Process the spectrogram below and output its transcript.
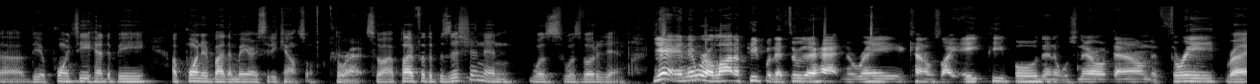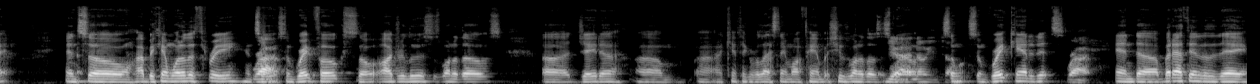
uh, the appointee had to be appointed by the mayor and city council. Correct. So I applied for the position and was was voted in. Yeah, and there were a lot of people that threw their hat in the ring. It kind of was like eight people, then it was narrowed down to three. Right. And so I became one of the three, and so Right. some great folks. So Audrey Lewis was one of those. Uh, Jada, um, uh, I can't think of her last name offhand, but she was one of those as Yeah, I know you're some some great candidates. Right. And uh, but at the end of the day,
